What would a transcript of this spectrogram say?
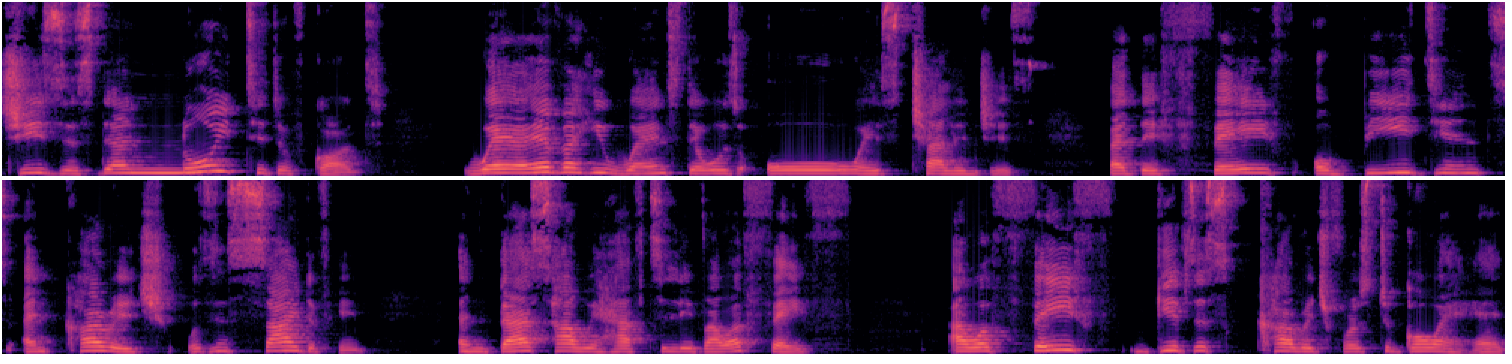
Jesus, the anointed of God, wherever he went, there was always challenges. But the faith, obedience, and courage was inside of him. And that's how we have to live our faith. Our faith gives us courage for us to go ahead,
